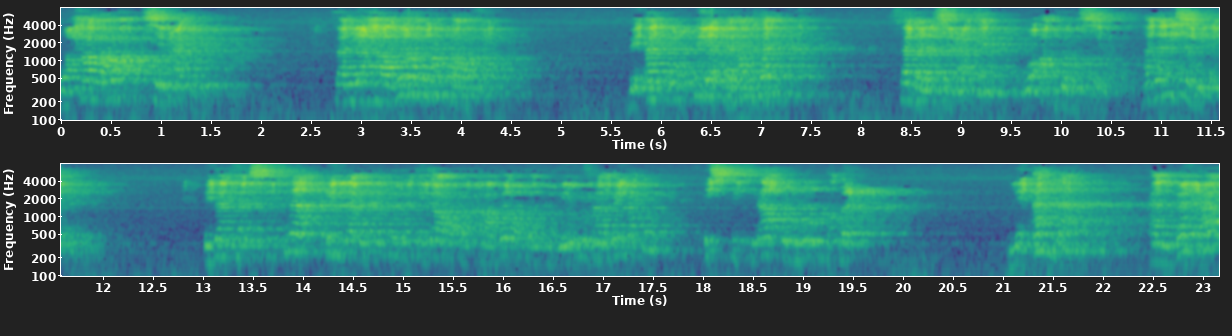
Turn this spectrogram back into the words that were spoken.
وحضر سلعته. فهي حاضرة من الطرفين بأن أعطيك نقدا ثمن سلعتك وأقبض السلعة هذا ليس بدين إذا فالاستثناء إلا أن تكون تجارة حاضرة تديرونها بينكم استثناء منقطع. لأن البيع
